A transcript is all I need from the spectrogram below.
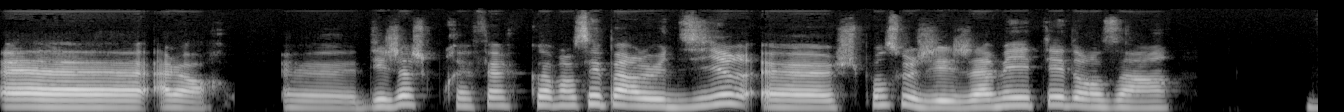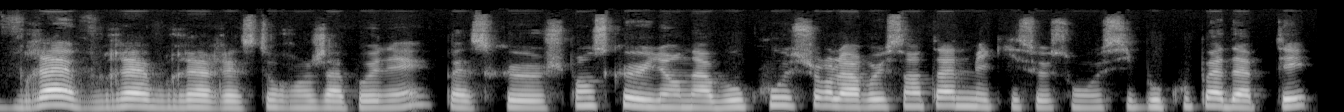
Alors, euh, déjà, je préfère commencer par le dire. Euh, je pense que j'ai jamais été dans un vrai, vrai, vrai restaurant japonais parce que je pense qu'il y en a beaucoup sur la rue Sainte-Anne, mais qui se sont aussi beaucoup adaptés.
